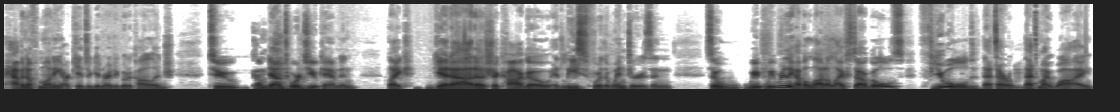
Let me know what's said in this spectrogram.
have enough money. Our kids are getting ready to go to college to come down towards you camden like get out of Chicago at least for the winters and so we we really have a lot of lifestyle goals fueled that's our mm-hmm. that's my why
